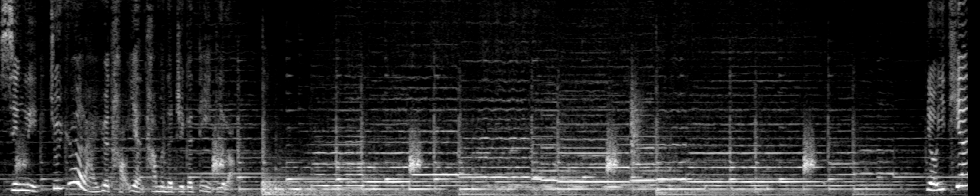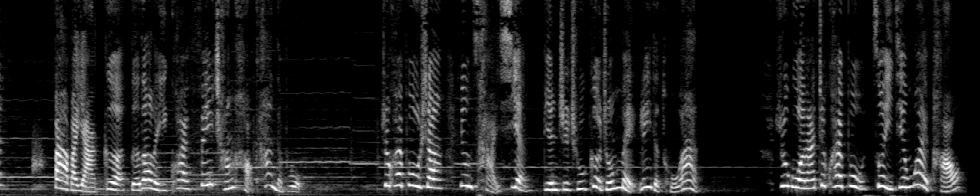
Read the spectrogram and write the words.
心里就越来越讨厌他们的这个弟弟了。有一天，爸爸雅各得到了一块非常好看的布。这块布上用彩线编织出各种美丽的图案。如果拿这块布做一件外袍，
